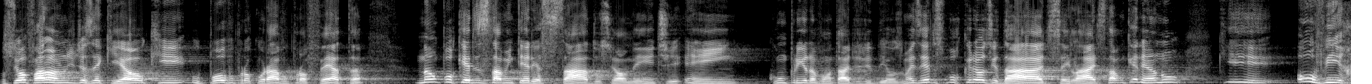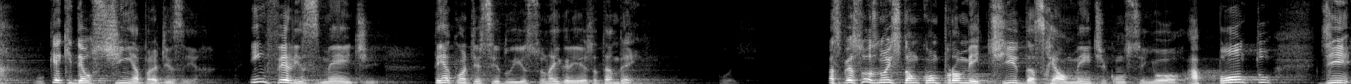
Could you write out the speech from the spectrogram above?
O Senhor fala no de Ezequiel que o povo procurava o profeta não porque eles estavam interessados realmente em cumprir a vontade de Deus, mas eles por curiosidade, sei lá, eles estavam querendo que ouvir o que que Deus tinha para dizer. Infelizmente, tem acontecido isso na igreja também. As pessoas não estão comprometidas realmente com o Senhor a ponto de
